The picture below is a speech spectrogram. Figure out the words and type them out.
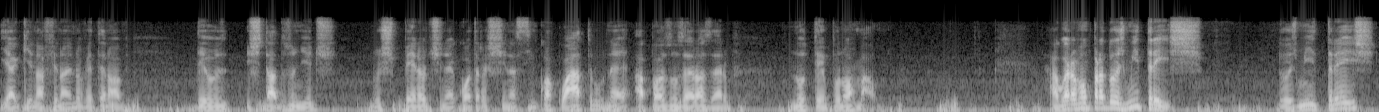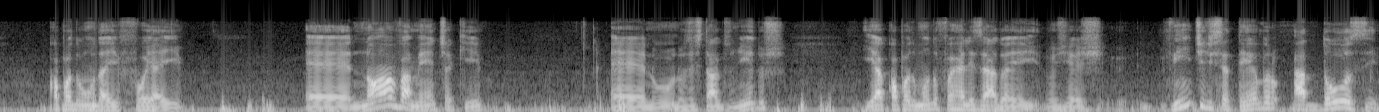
E aqui na final em 99 deu Estados Unidos nos pênaltis, né, contra a China 5 a 4, né, após um 0 a 0 no tempo normal. Agora vamos para 2003. 2003, Copa do Mundo aí foi aí é, novamente aqui é, no, nos Estados Unidos. E a Copa do Mundo foi realizada aí nos dias 20 de setembro a 12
